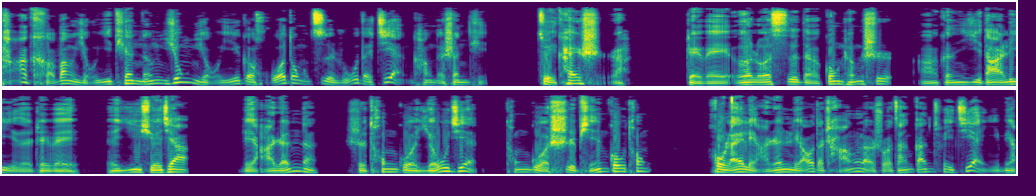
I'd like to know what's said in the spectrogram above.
他渴望有一天能拥有一个活动自如的健康的身体。最开始啊，这位俄罗斯的工程师啊，跟意大利的这位呃医学家俩人呢，是通过邮件、通过视频沟通。后来俩人聊得长了，说咱干脆见一面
